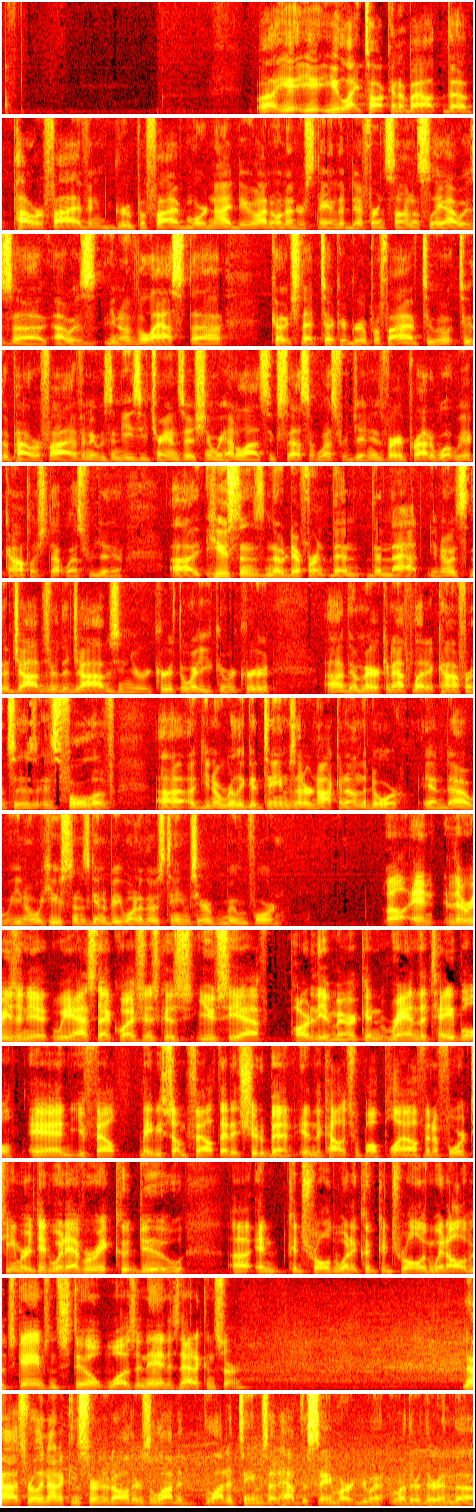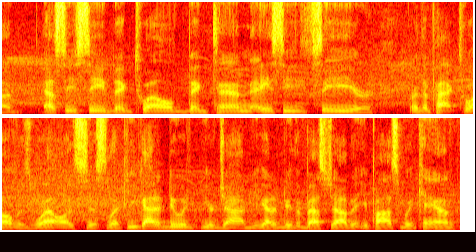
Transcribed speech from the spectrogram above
Well, you, you, you, like talking about the Power Five and Group of Five more than I do. I don't understand the difference, honestly. I was, uh, I was, you know, the last uh, coach that took a Group of Five to to the Power Five, and it was an easy transition. We had a lot of success at West Virginia. I was very proud of what we accomplished at West Virginia. Uh, Houston's no different than than that. You know, it's the jobs are the jobs, and you recruit the way you can recruit. Uh, the American Athletic Conference is, is full of uh, you know, really good teams that are knocking on the door. And, uh, you know, Houston's going to be one of those teams here moving forward. Well, and the reason you, we asked that question is because UCF, part of the American, ran the table, and you felt maybe some felt that it should have been in the college football playoff in a four-teamer. It did whatever it could do uh, and controlled what it could control and win all of its games, and still wasn't in. Is that a concern? No, it's really not a concern at all. There's a lot of a lot of teams that have the same argument, whether they're in the SEC, Big 12, Big 10, ACC, or or the Pac-12 as well. It's just look, you got to do your job. You got to do the best job that you possibly can.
